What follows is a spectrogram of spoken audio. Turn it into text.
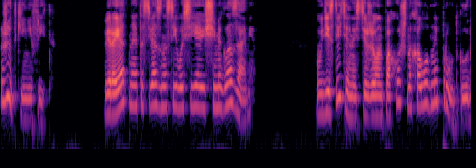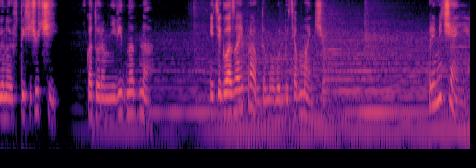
жидкий нефрит. Вероятно, это связано с его сияющими глазами. В действительности же он похож на холодный пруд глубиной в тысячу чи, в котором не видно дна. Эти глаза и правда могут быть обманчивы. Примечание.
